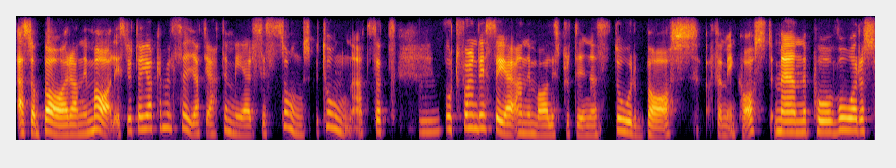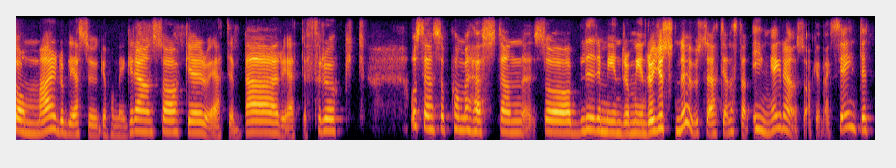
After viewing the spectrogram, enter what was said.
alltså bara animaliskt. Utan jag kan väl säga att jag äter mer säsongsbetonat. Så att mm. fortfarande ser jag animaliskt protein en stor bas för min kost. Men på vår och sommar då blir jag sugen på mer grönsaker och jag äter bär och jag äter frukt. Och sen så kommer hösten så blir det mindre och mindre. Och just nu så äter jag nästan inga grönsaker faktiskt. Jag är inte ett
